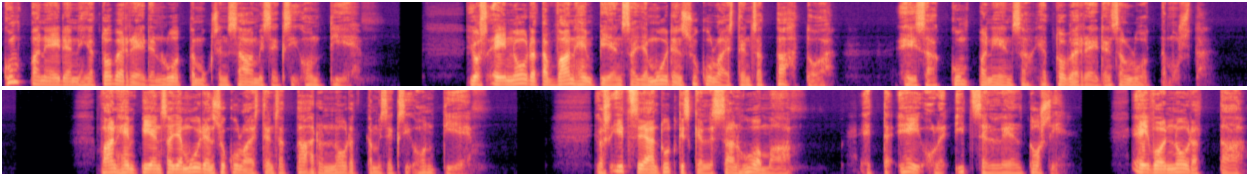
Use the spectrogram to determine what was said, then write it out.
Kumppaneiden ja tovereiden luottamuksen saamiseksi on tie – jos ei noudata vanhempiensa ja muiden sukulaistensa tahtoa, ei saa kumppaniensa ja tovereidensa luottamusta. Vanhempiensa ja muiden sukulaistensa tahdon noudattamiseksi on tie. Jos itseään tutkiskellessaan huomaa, että ei ole itselleen tosi, ei voi noudattaa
